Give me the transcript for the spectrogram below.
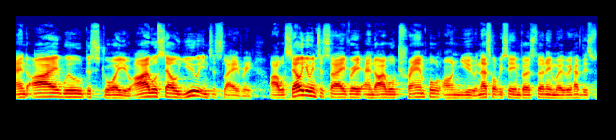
and I will destroy you. I will sell you into slavery. I will sell you into slavery and I will trample on you. And that's what we see in verse 13, where we have this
